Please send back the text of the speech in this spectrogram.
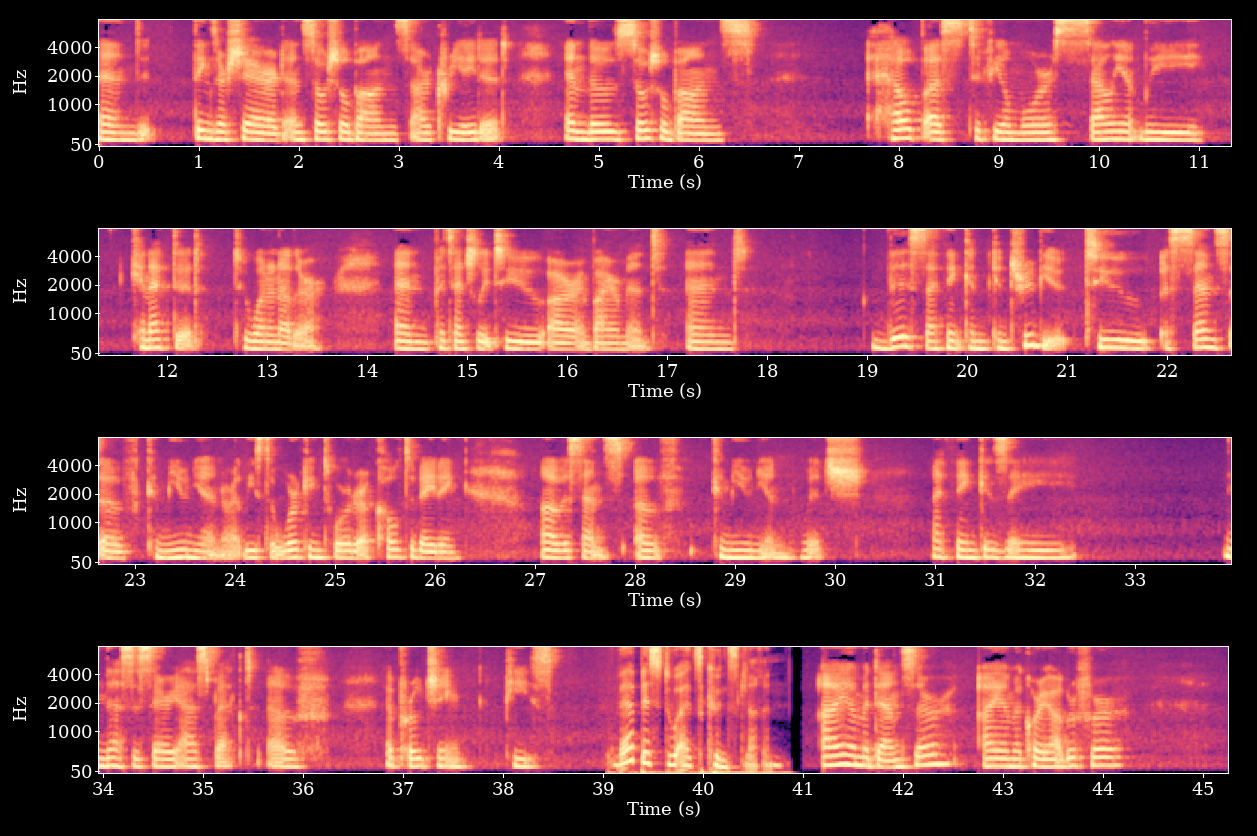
and things are shared and social bonds are created. And those social bonds help us to feel more saliently connected to one another and potentially to our environment. And this, I think, can contribute to a sense of communion, or at least a working toward or a cultivating of a sense of communion, which I think is a necessary aspect of approaching peace. Wer bist du als Künstlerin? I am a dancer. I am a choreographer.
